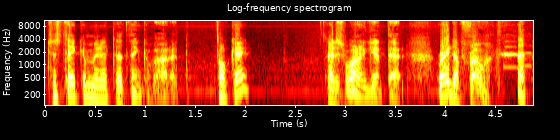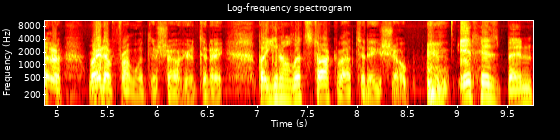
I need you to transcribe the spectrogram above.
Just take a minute to think about it. Okay? I just wanted to get that right up front, right up front with the show here today. But you know, let's talk about today's show. it has been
